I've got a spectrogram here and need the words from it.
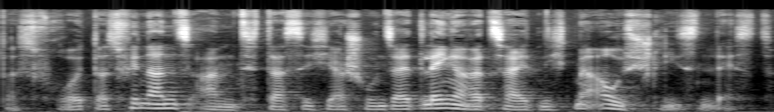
Das freut das Finanzamt, das sich ja schon seit längerer Zeit nicht mehr ausschließen lässt.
